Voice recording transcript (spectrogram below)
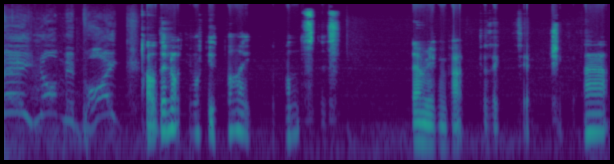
me, not me bike. Oh, they're not off his bike, the monsters. They're moving back because they can see it pushing for that.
